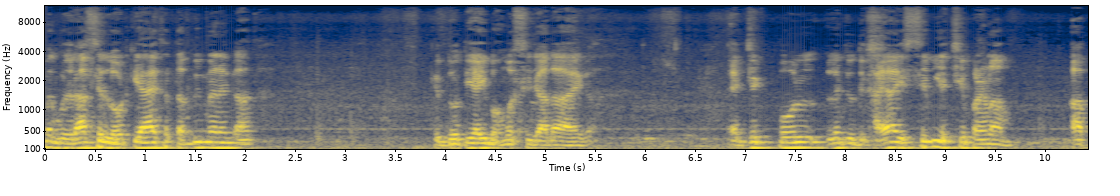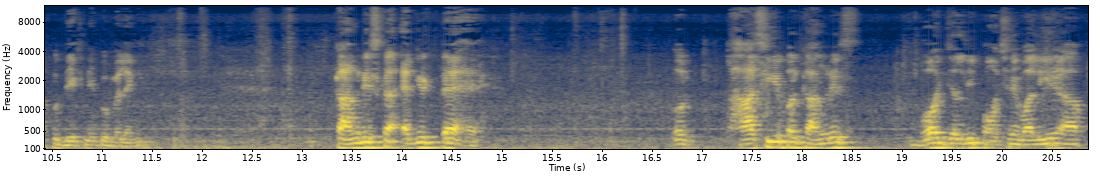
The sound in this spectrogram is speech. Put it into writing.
मैं गुजरात से लौट के आया था, तब भी मैंने कहा था कि दो तिहाई बहुमत से ज़्यादा आएगा। एग्जिट पोल ने जो दिखाया, इससे भी अच्छे परिणाम आपको देखने को मिलेंगे। कांग्रेस का एग्जिट तय है और हाशिए पर कांग्रेस बहुत जल्दी पहुँचने वाली है। आप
